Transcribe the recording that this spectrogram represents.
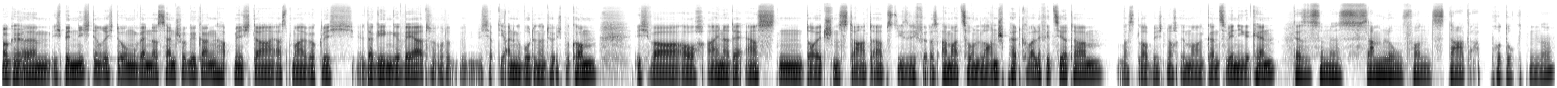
Okay. Ähm, ich bin nicht in Richtung Vendor Central gegangen, habe mich da erstmal wirklich dagegen gewehrt oder ich habe die Angebote natürlich bekommen. Ich war auch einer der ersten deutschen Startups, die sich für das Amazon Launchpad qualifiziert haben, was glaube ich noch immer ganz wenige kennen. Das ist so eine Sammlung von Start-up-Produkten, ne?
